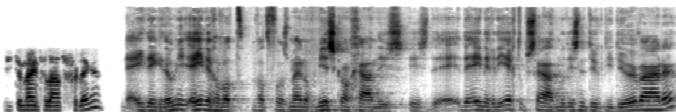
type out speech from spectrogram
die termijn te laten verlengen? Nee, ik denk het ook niet. Het enige wat, wat volgens mij nog mis kan gaan is, is de, de enige die echt op straat moet, is natuurlijk die deurwaarder.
